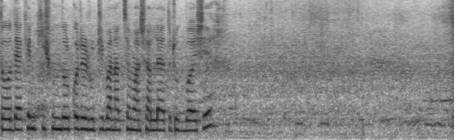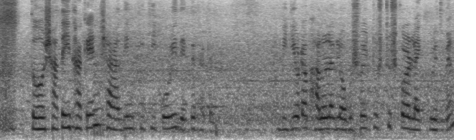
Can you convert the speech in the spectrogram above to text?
তো দেখেন কি সুন্দর করে রুটি বানাচ্ছে মাসাল্লাহ এতটুকু বয়সে। তো সাথেই থাকেন, সারাদিন কী কী করি দেখতে থাকেন। ভিডিওটা ভালো লাগলে অবশ্যই টুসটুস করে লাইক করে দেবেন।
